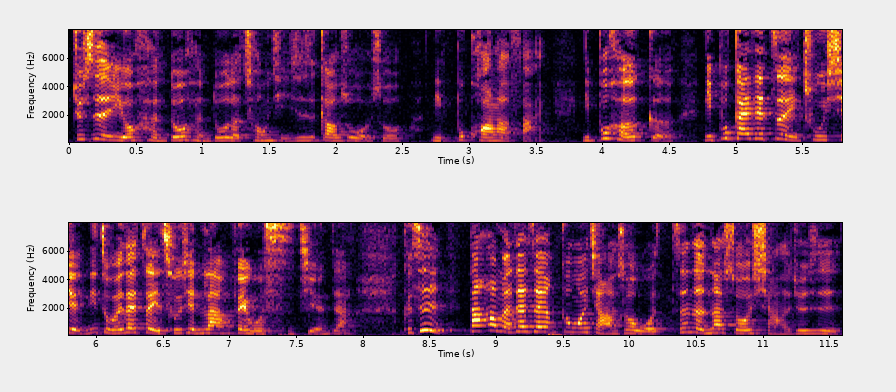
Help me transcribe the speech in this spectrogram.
就是有很多很多的冲击，就是告诉我说你不 qualify，你不合格，你不该在这里出现，你怎么会在这里出现，浪费我时间这样。可是当他们在这样跟我讲的时候，我真的那时候想的就是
